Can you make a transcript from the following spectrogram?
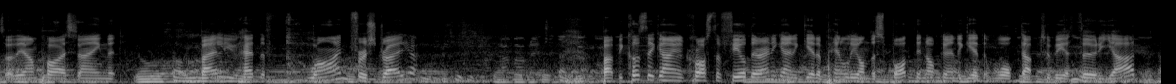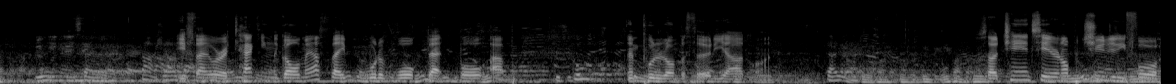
So the umpire saying that Baillieu had the line for Australia, but because they're going across the field, they're only going to get a penalty on the spot. They're not going to get it walked up to be a 30 yard. If they were attacking the goal mouth, they would have walked that ball up and put it on the 30 yard line. So a chance here, an opportunity for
